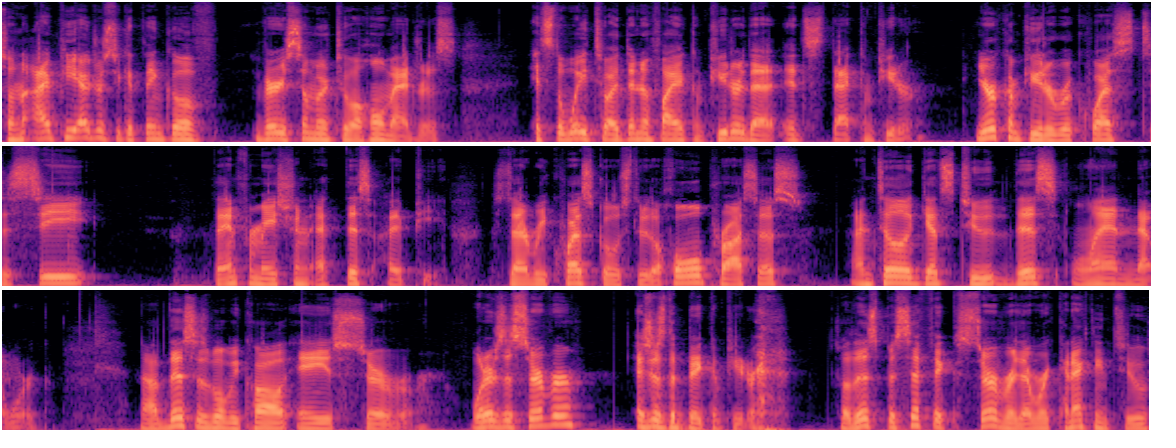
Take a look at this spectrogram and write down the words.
So an IP address you could think of very similar to a home address. It's the way to identify a computer that it's that computer. Your computer requests to see the information at this IP. So that request goes through the whole process until it gets to this LAN network. Now, this is what we call a server. What is a server? It's just a big computer. so, this specific server that we're connecting to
